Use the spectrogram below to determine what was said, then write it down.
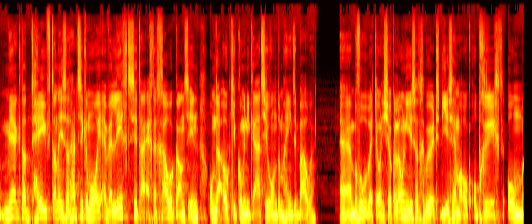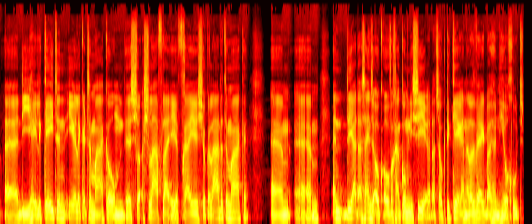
merk dat heeft, dan is dat hartstikke mooi. En wellicht zit daar echt een gouden kans in om daar ook je communicatie rondomheen te bouwen. Eh, bijvoorbeeld bij Tony Chocoloni is dat gebeurd. Die is helemaal ook opgericht om eh, die hele keten eerlijker te maken. Om de sla- slaafvrije chocolade te maken. Ehm, ehm, en ja, daar zijn ze ook over gaan communiceren. Dat is ook de kern en dat werkt bij hun heel goed.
